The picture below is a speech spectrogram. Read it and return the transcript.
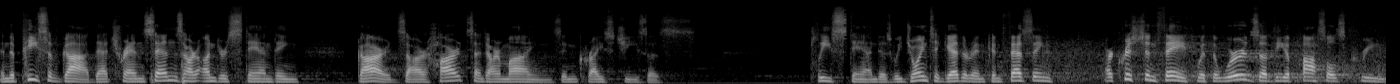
And the peace of God that transcends our understanding guards our hearts and our minds in Christ Jesus. Please stand as we join together in confessing our Christian faith with the words of the Apostles' Creed.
